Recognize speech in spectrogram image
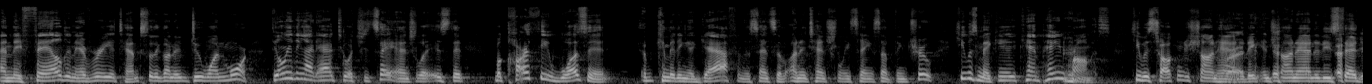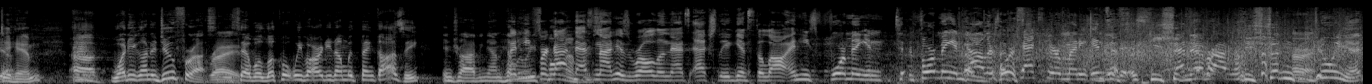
And they failed in every attempt, so they're going to do one more. The only thing I'd add to what you say, Angela, is that McCarthy wasn't committing a gaffe in the sense of unintentionally saying something true. He was making a campaign mm. promise. He was talking to Sean Hannity, Right. and Sean Hannity said to him, uh, "What are you going to do for us?" And he said, "Well, look what we've already done with Benghazi in driving down Hillary's But he forgot poll that's not his role, and that's actually against the law. And he's four million, t- four million dollars of, course. taxpayer money into this. He should that's never, he shouldn't All right. be doing it,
